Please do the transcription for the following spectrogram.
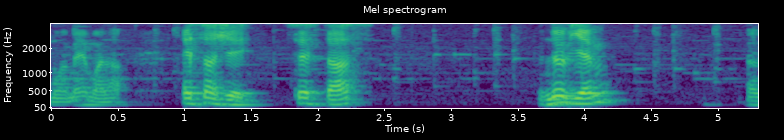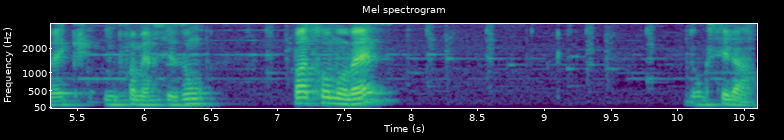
moi-même, voilà. SAG Cestas, 9e, avec une première saison pas trop mauvaise. Donc c'est la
